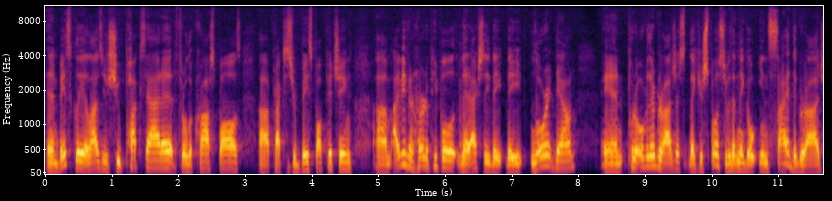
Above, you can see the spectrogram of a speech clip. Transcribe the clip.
and then basically it allows you to shoot pucks at it, throw lacrosse balls, uh, practice your baseball pitching. Um, I've even heard of people that actually they, they lower it down and put it over their garage like you're supposed to, but then they go inside the garage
